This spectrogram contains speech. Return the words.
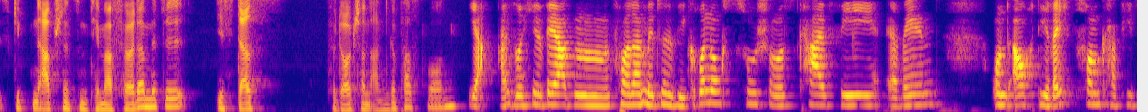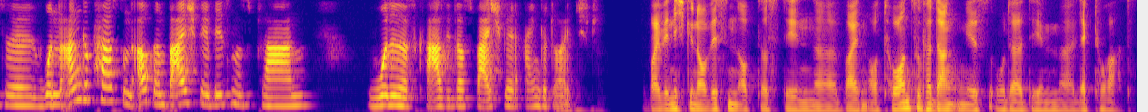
es gibt einen Abschnitt zum Thema Fördermittel. Ist das für Deutschland angepasst worden? Ja, also hier werden Fördermittel wie Gründungszuschuss, KfW erwähnt und auch die Rechtsformkapitel wurden angepasst und auch im Beispiel-Businessplan wurde das quasi das Beispiel eingedeutscht. Wobei wir nicht genau wissen, ob das den äh, beiden Autoren zu verdanken ist oder dem äh, Lektorat.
